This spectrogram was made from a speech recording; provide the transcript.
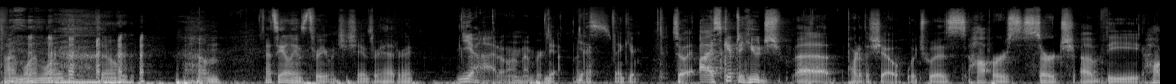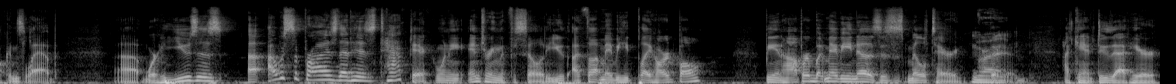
timeline line. So, um, that's aliens three when she shaves her head, right? Yeah, I don't remember. Yeah. Okay. Yes. Thank you. So I skipped a huge uh, part of the show, which was Hopper's search of the Hawkins lab, uh, where he uses. Uh, I was surprised at his tactic when he entering the facility. I thought maybe he'd play hardball, being Hopper, but maybe he knows this is military. Right. I can't do that here.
